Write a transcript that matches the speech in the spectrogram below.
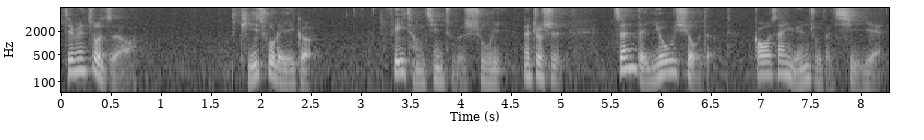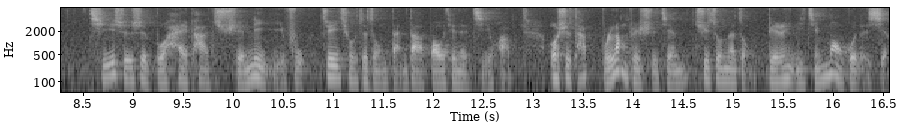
这边作者啊提出了一个非常清楚的梳理，那就是真的优秀的高瞻远瞩的企业，其实是不害怕全力以赴追求这种胆大包天的计划，而是他不浪费时间去做那种别人已经冒过的险。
